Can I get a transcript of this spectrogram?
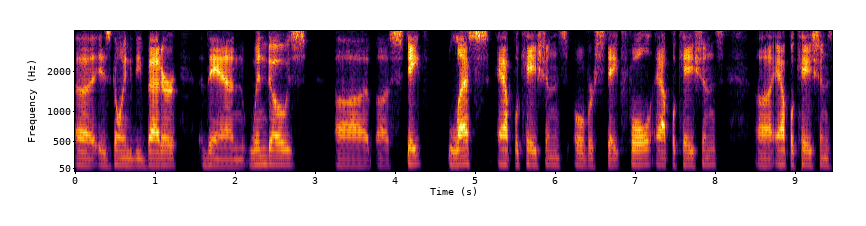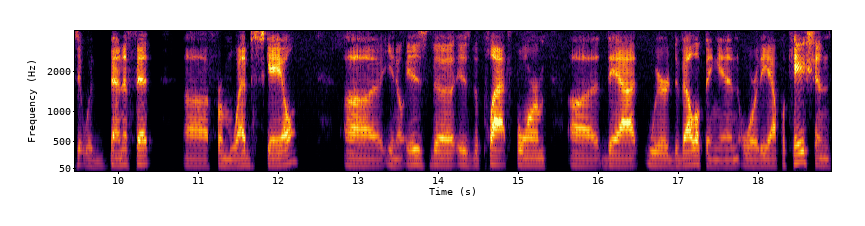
uh, is going to be better than Windows. Uh, uh, stateless applications over stateful applications, uh, applications that would benefit from web scale. you know, is the is the platform that we're developing in or the application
